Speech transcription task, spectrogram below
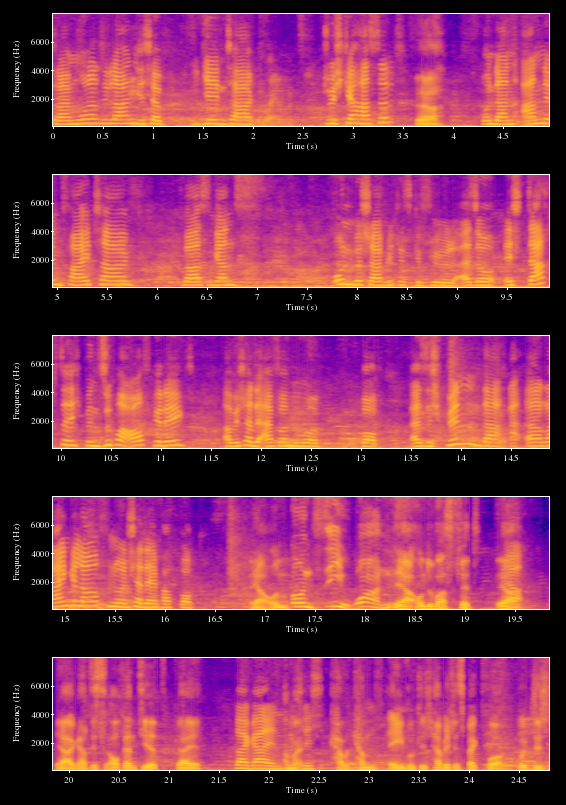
drei Monate lang. Ich habe jeden Tag durchgehasselt Ja. und dann an dem Freitag war es ein ganz unbeschreibliches Gefühl. Also ich dachte, ich bin super aufgeregt, aber ich hatte einfach nur Bock. Also ich bin da äh, reingelaufen und ich hatte einfach Bock. Ja, und, Und sie won. ja, und du warst fit. Ja. Ja, hat sich auch rentiert. Geil. War geil, Aber wirklich. Kampf, Kampf, ey, wirklich, habe ich Respekt vor. Wirklich.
